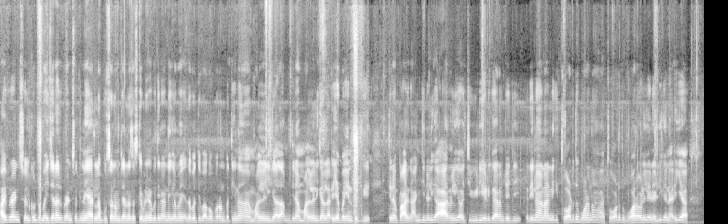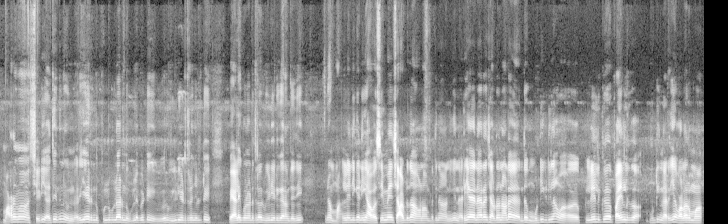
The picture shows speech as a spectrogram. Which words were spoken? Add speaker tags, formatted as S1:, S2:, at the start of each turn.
S1: Hi friends welcome to my channel friends பார்த்தீங்கன்னா யாரெல்லாம் புதுசாக நம்ம சேனல் சப்ஸ்கிரைப் பண்ணி பார்த்தீங்கன்னா இன்றைக்கி எதை பற்றி பார்க்க போகிறோம்னு பார்த்தீங்கன்னா மலை தான். பார்த்தீங்கன்னா மலை நிறைய பயன் இருக்குது பார்த்தீங்கன்னா பாருங்கள் அஞ்சு நெல்லிக்காய் ஆறு நெல்லிக்காய் வச்சு வீடியோ எடுக்க ஆரம்பிச்சாச்சு. பார்த்தீங்கன்னா நான் இன்றைக்கி தோட்டத்துக்கு போனேன்னா தோட்டத்துக்கு போகிற வழியில் நெல்லிக்காய் நிறையா மரமாக செடி அது இதுன்னு நிறைய இருந்து புல் புல்லாக இருந்து உள்ளே போய்ட்டு ஒரு வீடியோ எடுத்துகிட்டு சொல்லிட்டு வேலைக்கு போன இடத்துல ஒரு வீடியோ எடுக்க ஆரம்பிச்சாச்சு. ஏன்னா மலை நெல்லிக்காய் நீங்கள் அவசியமே சாப்பிட்டு தான் ஆகணும். பார்த்தீங்கன்னா நீங்கள் நிறைய நேரம் சாப்பிட்டதுனால இந்த முடி பிள்ளைகளுக்கு பையனுக்கு முடி நிறைய வளருமா?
